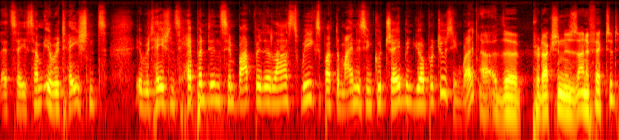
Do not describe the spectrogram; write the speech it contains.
let's say some irritations irritations happened in Zimbabwe the last weeks, but the mine is in good shape and you are producing, right? Uh, the production is unaffected.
